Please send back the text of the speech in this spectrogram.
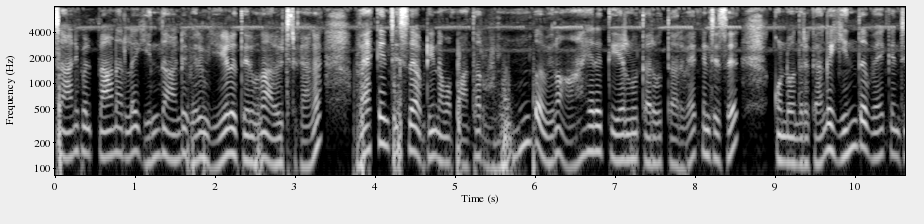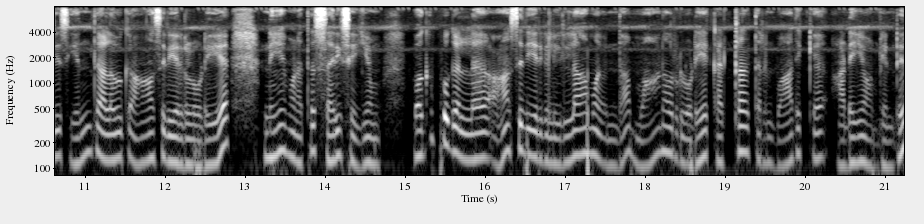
ஸோ ஆனிவல் பிளானரில் இந்த ஆண்டு வெறும் ஏழு தேர்வு தான் அறிவிச்சிருக்காங்க. வேக்கன்சிஸ் அப்படின்னு நம்ம பார்த்தா ரொம்ப வெறும் ஆயிரத்தி எழுநூற்றி அறுபத்தாறு வேக்கன்சிஸு கொண்டு வந்திருக்காங்க. இந்த வேக்கன்சிஸ் எந்த அளவுக்கு ஆசிரியர்களுடைய நியமனத்தை சரி செய்யும். வகுப்புகளில் ஆசிரியர்கள் இல்லாமல் இருந்தால் மாணவர்களுடைய கற்றல் திறன் பாதிக்க அடையும் அப்படின்ட்டு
